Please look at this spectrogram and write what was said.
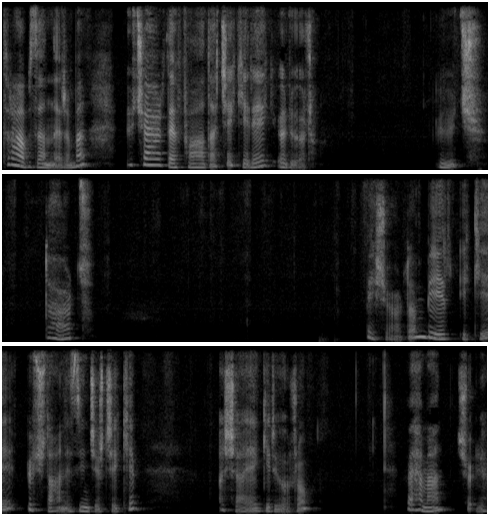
trabzanlarımı üçer defada çekerek örüyorum. 3, 4, 5 ördüm. 1, 2, 3 tane zincir çekip aşağıya giriyorum. Ve hemen şöyle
